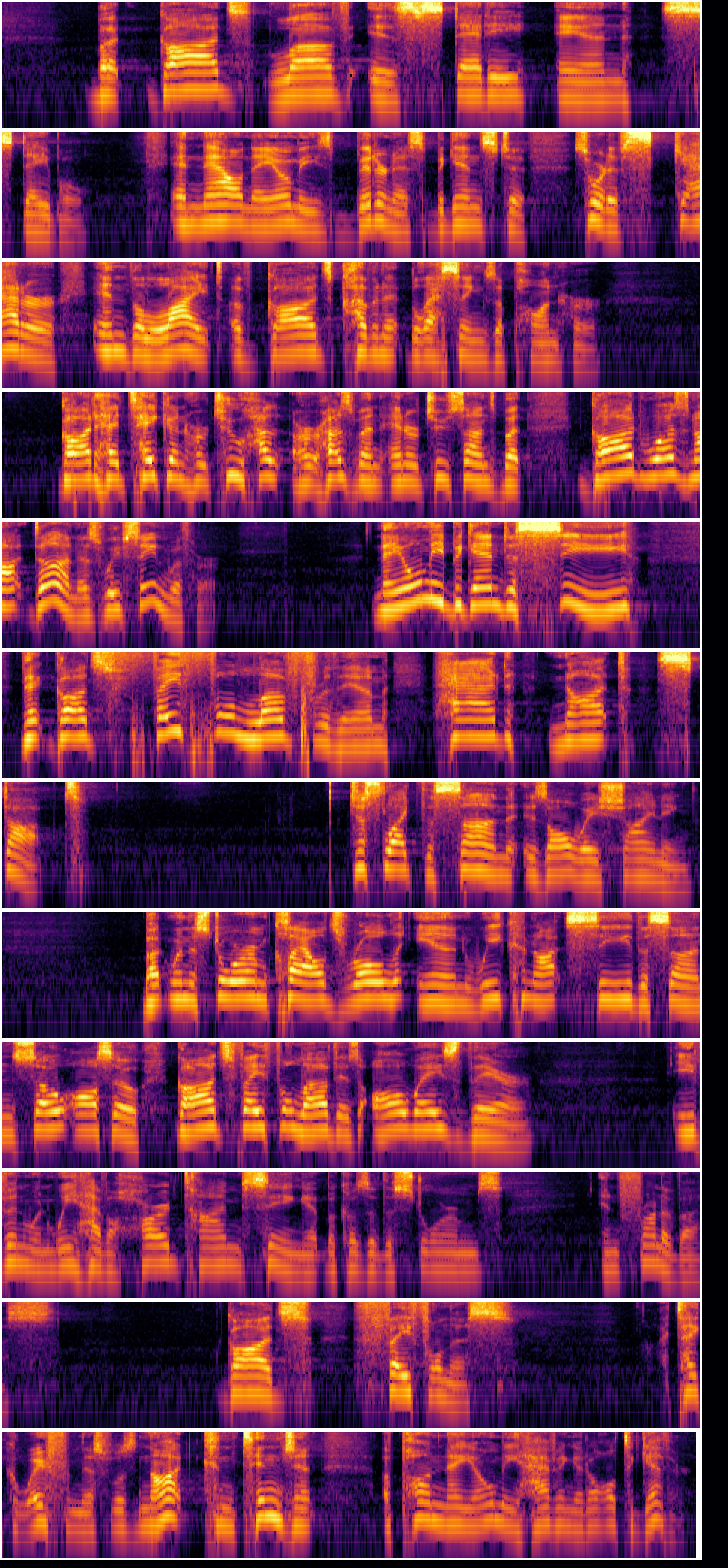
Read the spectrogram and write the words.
but God's love is steady and stable. And now Naomi's bitterness begins to sort of scatter in the light of God's covenant blessings upon her. God had taken her, two, her husband and her two sons, but God was not done, as we've seen with her. Naomi began to see that God's faithful love for them had not stopped. Just like the sun is always shining. But when the storm clouds roll in, we cannot see the sun. So also, God's faithful love is always there, even when we have a hard time seeing it because of the storms in front of us. God's faithfulness I take away from this was not contingent upon Naomi having it all together.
